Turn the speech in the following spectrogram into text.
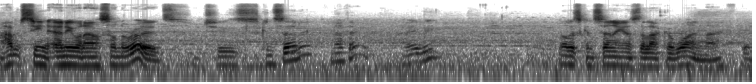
I haven't seen anyone else on the roads, which is concerning, I think, maybe. Not as concerning as the lack of wine though, but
